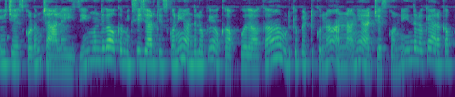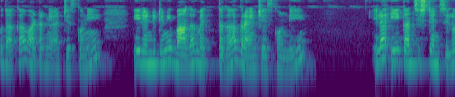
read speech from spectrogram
ఇవి చేసుకోవడం చాలా ఈజీ. ముందుగా ఒక మిక్సీ జార్ తీసుకొని అందులోకి ఒక కప్పు దాకా ఉడికపెట్టుకున్న అన్నాన్ని యాడ్ చేసుకోండి. ఇందులోకి అరకప్పు దాకా వాటర్ని యాడ్ చేసుకొని ఈ రెండింటిని బాగా మెత్తగా గ్రైండ్ చేసుకోండి. ఇలా ఈ కన్సిస్టెన్సీలో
